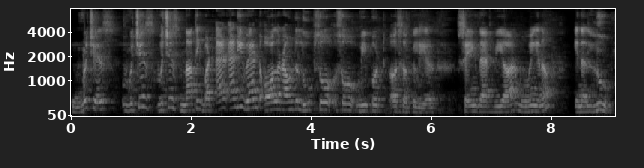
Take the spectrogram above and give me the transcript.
which is which is which is nothing but and, and he went all around the loop. So so we put a circle here saying that we are moving in a in a loop.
